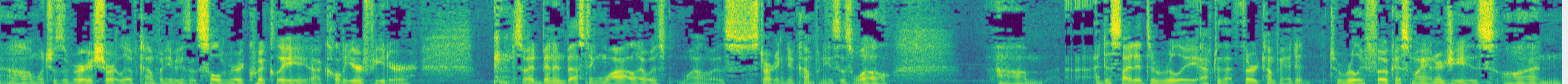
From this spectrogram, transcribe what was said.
um, which was a very short lived company because it sold very quickly, uh, called Earfeeder. so I'd been investing while I was while I was starting new companies as well. Um, I decided to really, after that third company I did, to really focus my energies on,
